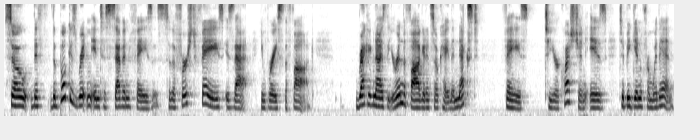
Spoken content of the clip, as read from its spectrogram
So the the book is written into seven phases. So the first phase is that embrace the fog. Recognize that you're in the fog and it's okay. The next phase to your question is to begin from within.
